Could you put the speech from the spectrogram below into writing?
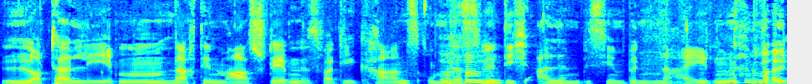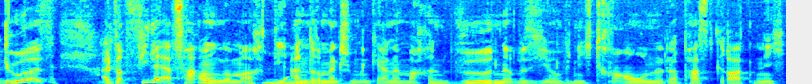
Lotterleben nach den Maßstäben des Vatikans, um das wir dich alle ein bisschen beneiden, weil du hast einfach viele Erfahrungen gemacht, die andere Menschen gerne machen würden, aber sich irgendwie nicht trauen oder passt gerade nicht.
